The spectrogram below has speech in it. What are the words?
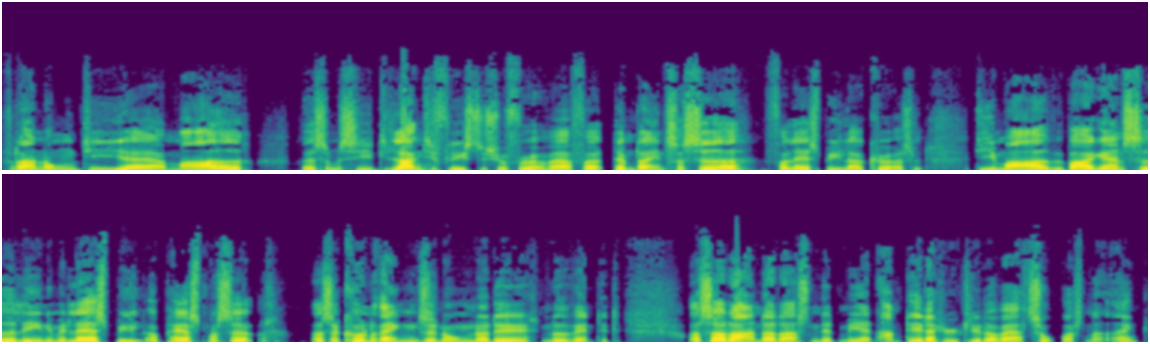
For der er nogen, de er meget, hvad skal man sige, de langt de fleste chauffører i hvert fald, dem der er interesseret for lastbiler og kørsel, de er meget, vil bare gerne sidde alene i min lastbil og passe mig selv, og så kun ringe til nogen, når det er nødvendigt. Og så er der andre, der er sådan lidt mere, jamen det er da hyggeligt at være to og sådan noget, ikke?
